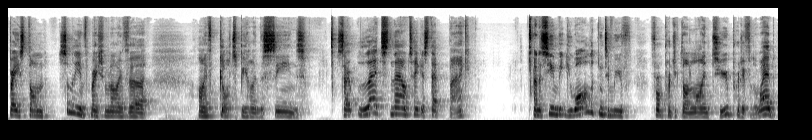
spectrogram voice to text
based on some of the information that I've, uh, I've got behind the scenes. So let's now take a step back and assume that you are looking to move from Project Online to Project for the Web.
